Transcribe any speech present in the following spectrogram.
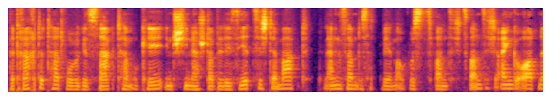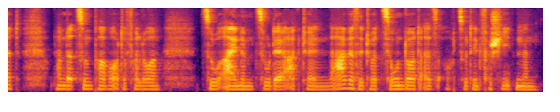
betrachtet hat, wo wir gesagt haben, okay, in China stabilisiert sich der Markt langsam. Das hatten wir im August 2020 eingeordnet und haben dazu ein paar Worte verloren zu einem, zu der aktuellen Lagesituation dort, als auch zu den verschiedenen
